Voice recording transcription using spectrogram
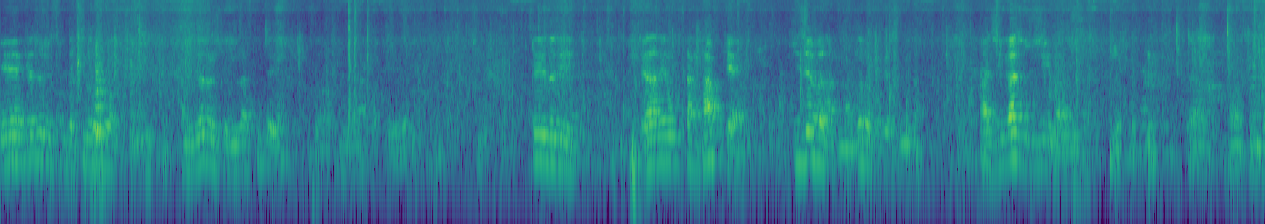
예, 계속 있습니다. 지금 뭐한 열흘 된것 같은데요. 저희들이 대한애국당답게 기적을 한번 만들어 보겠습니다. 관심 가져주시기 바랍니다. 자, 고맙습니다.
